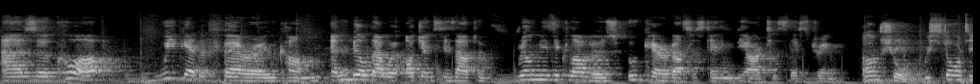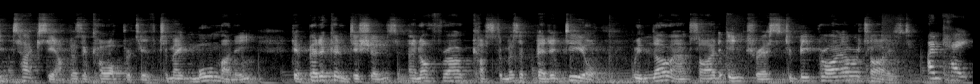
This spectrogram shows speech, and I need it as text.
As a co-op, we get a fairer income and build our audiences out of real music lovers who care about sustaining the artists they stream. I'm Sean. We started Taxi App as a cooperative to make more money, get better conditions and offer our customers a better deal with no outside interest to be prioritised. I'm Kate,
